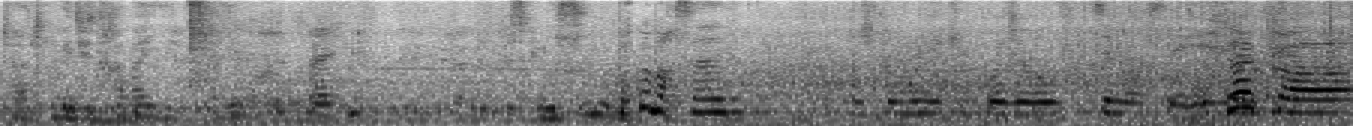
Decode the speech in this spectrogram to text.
Tu vas trouver du travail ailleurs. ouais. Parce que ici, Pourquoi Marseille? Parce que mon équipe au zéro foot, c'est Marseille. D'accord.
